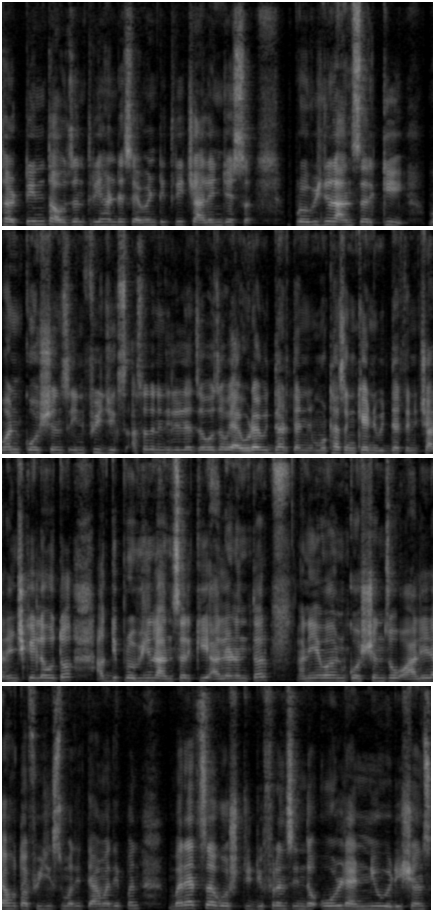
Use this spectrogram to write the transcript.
thirteen thousand three hundred seventy three challenges provisional answer key one questions in physics असं त्यांनी दिलेलं जवळजवळ एवढ्या विद्यार्थ्यांनी मोठ्या संख्येने विद्यार्थ्यांनी चॅलेंज केलं होतं. अगदी प्रोव्हिजनल आन्सर की आल्यानंतर आणि वन क्वेश्चन जो आलेला होता फिजिक्समध्ये त्यामध्ये पण बऱ्याच गोष्टी difference in the old and new editions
